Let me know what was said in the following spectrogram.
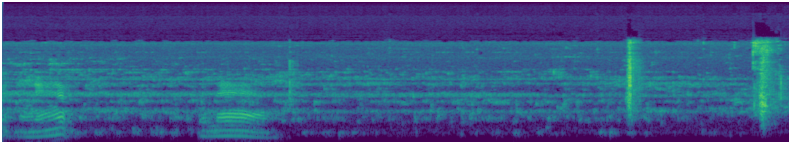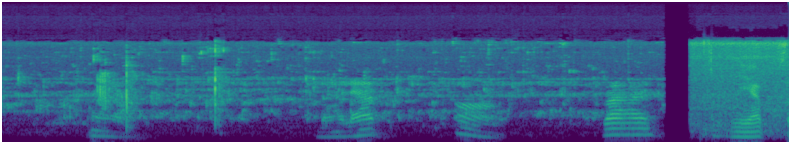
ตัวจะว่างครับแข็งแรงครับเป็นแน่ลงไปแล้วอ๋อบายนี่ครับไซ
